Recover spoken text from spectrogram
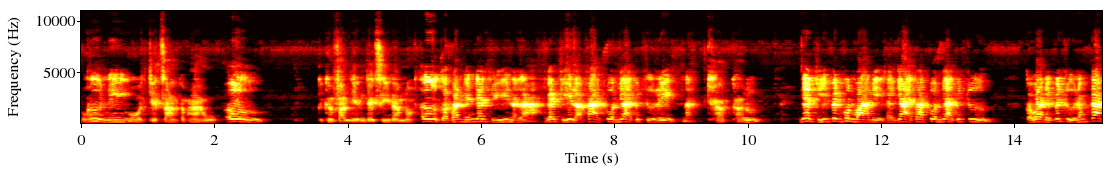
อ๋อคืนนี้อ๋อเจ็ดสามกับห้าหกเออ ก็คือฝันเห็นยายสีน้ำเนาะเออกับฟันเห็นย่ายสีนั่นล่ะย่ายสีล่ะผ้าส่วนย่ายไปซื้อเลขน่ะ ครับครับเออย่ายสีเป็นคนวาเลขให้ย่ายผ้าส่วนย่ายไปซื้อก็ว่าได้ไปซื้อน้ำกัน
